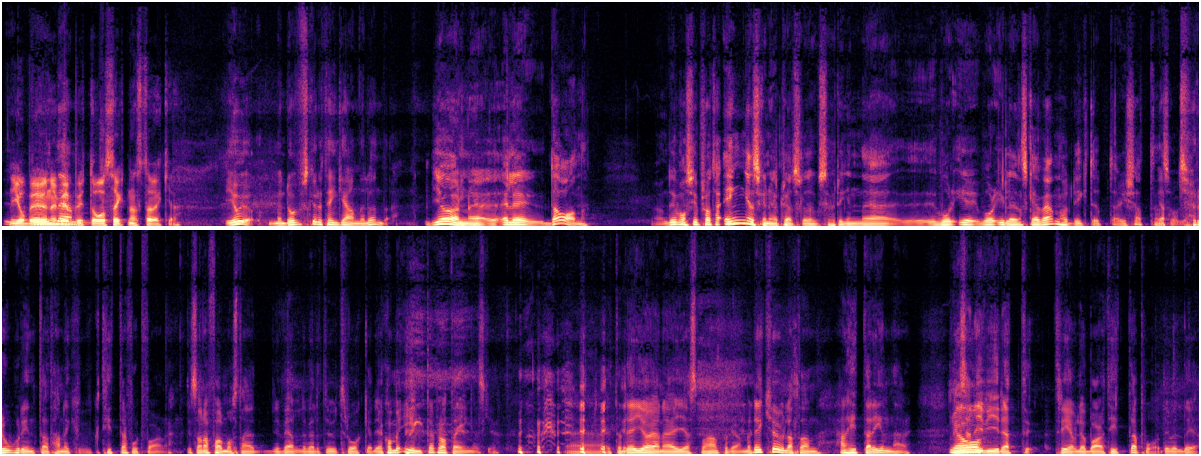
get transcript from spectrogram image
Det jobbar ju när vi har bytt åsikt nästa vecka. Jo, jo, men då ska du tänka annorlunda. Björn, eh, eller Dan, du måste ju prata engelska nu plötsligt också, för din, eh, vår, vår irländska vän har dykt upp där i chatten. Jag såg tror inte att han är, tittar fortfarande. I sådana fall måste han bli väldigt, väldigt uttråkad. Jag kommer inte prata engelska. eh, utan det gör jag när jag är gäst på hans program. Men det är kul att han, han hittar in här. Ja. Sen är vi rätt trevliga att bara titta på, det är väl det.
